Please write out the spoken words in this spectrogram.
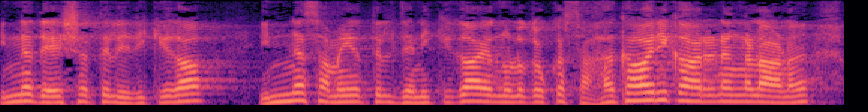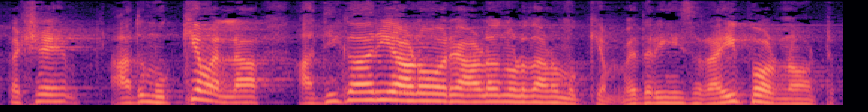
ഇന്ന ദേശത്തിൽ ഇരിക്കുക ഇന്ന സമയത്തിൽ ജനിക്കുക എന്നുള്ളതൊക്കെ സഹകാരി കാരണങ്ങളാണ്. പക്ഷേ അത് മുഖ്യമല്ല അധികാരിയാണോ ഒരാൾ എന്നുള്ളതാണ് മുഖ്യം whether is ripe or not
